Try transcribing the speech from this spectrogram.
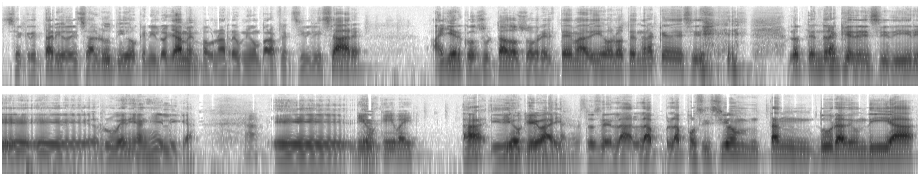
secretario de Salud dijo que ni lo llamen para una reunión para flexibilizar. Ayer consultado sobre el tema dijo lo tendrá que decidir, lo tendrá que decidir eh, eh, Rubén y Angélica. Ah, dijo que iba a ir. Ah, y dijo, que iba a ir. Entonces la, la, la posición tan dura de un día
